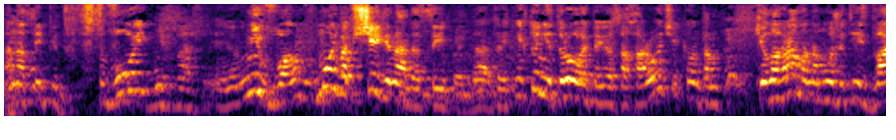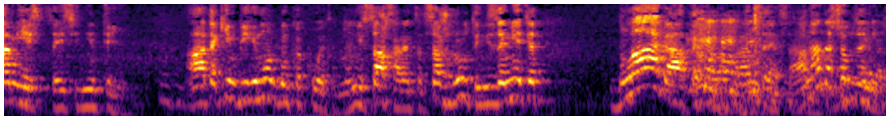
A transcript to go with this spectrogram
она сыпет в свой, э, не в в мой вообще не надо сыпать, да, то есть никто не трогает ее сахарочек, он там килограмм она может есть два месяца, если не три. А таким бегемот, ну какой то они сахар этот сожрут и не заметят благо от этого процесса, а надо, чтобы заметить.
